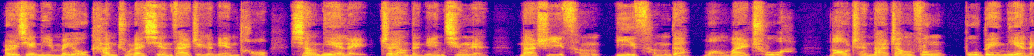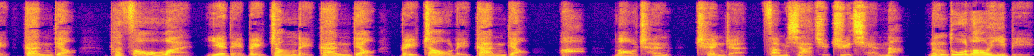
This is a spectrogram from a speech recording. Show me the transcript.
而且你没有看出来，现在这个年头，像聂磊这样的年轻人，那是一层一层的往外出啊。老陈那张峰不被聂磊干掉，他早晚也得被张磊干掉，被赵磊干掉啊！老陈，趁着咱们下去之前呐，能多捞一笔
